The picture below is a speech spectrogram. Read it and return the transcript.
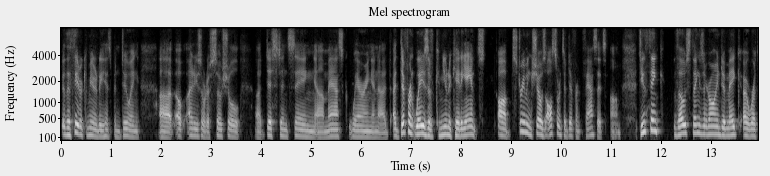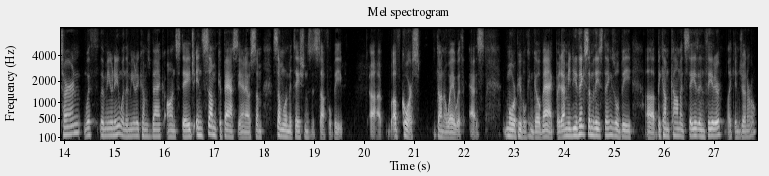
the theater community has been doing uh, any sort of social uh, distancing, uh, mask wearing, and uh, different ways of communicating and uh, streaming shows, all sorts of different facets. Um, do you think those things are going to make a return with the Muni when the Muni comes back on stage in some capacity? I know some some limitations and stuff will be, uh, of course, done away with as more people can go back. But I mean, do you think some of these things will be uh, become common stays in theater, like in general?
